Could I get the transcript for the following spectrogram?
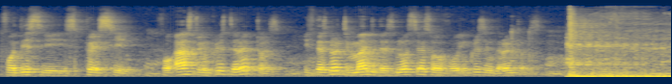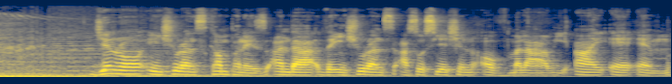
for this uh, space here for us to increase the rentals. If there's no demand, there's no sense of increasing the rentals. General insurance companies under the Insurance Association of Malawi IAM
